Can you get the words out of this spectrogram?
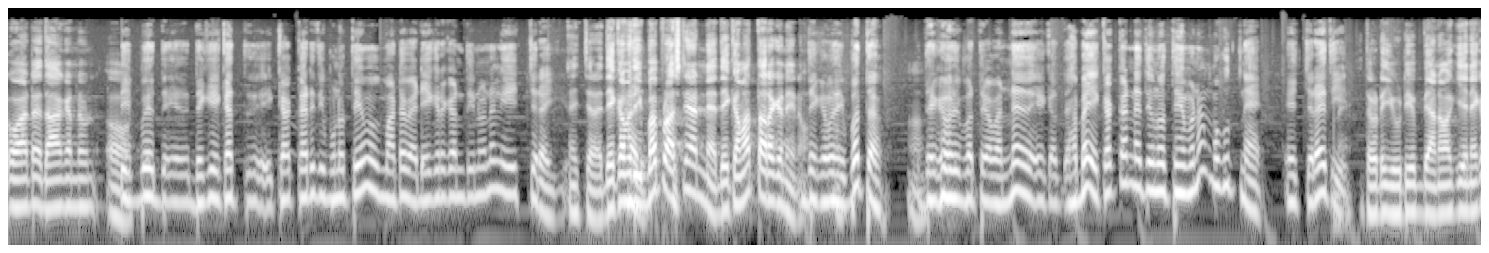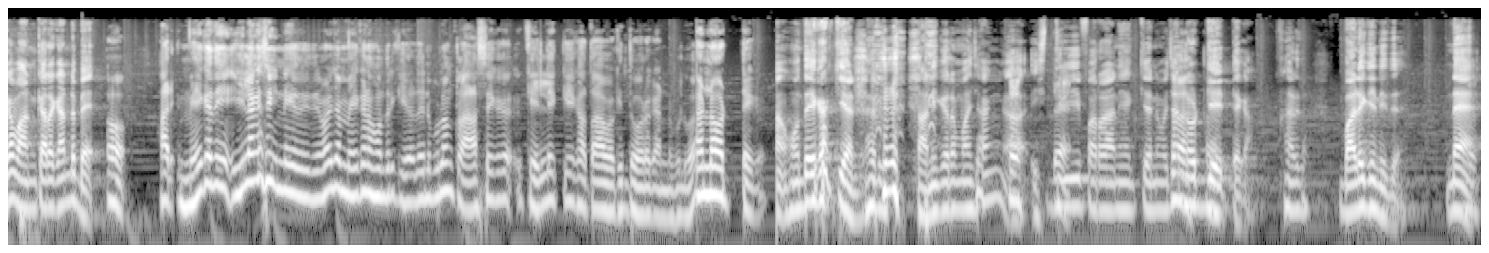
වාට දාගන්න දෙක එකත් එකක් හරි තිබුණොත්තේම මට වැඩේ කරගන්න තිනවන ඒච්චරයි එච්චර දෙකම තිබ ප්‍රශ්නයන්න දෙකමත් අරගෙනන දෙකම තිබත්ත දෙකම තිබත්ත වන්න හැබැ එකක් නැති වුණොත් හෙමන මොකුත් නෑ. එච්චර ඇති තොට YouTube යනවා කියන එක වන් කරගන්න බෑ. හරි. මේක ඊළඟ සින්න මේක හොඳ කියදන පුලන් ක්ලාස එක කෙල්ලෙක්ේ කතාවකින් තෝරගන්න පුළුව නොට් එක. හොඳ එකක් කියන්න. තනිකර මචන් ස්ත්‍රී පරාණයක් කියන්න මචන් නොට් ගේට් එක හරි. බඩගෙනනිද නෑ.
